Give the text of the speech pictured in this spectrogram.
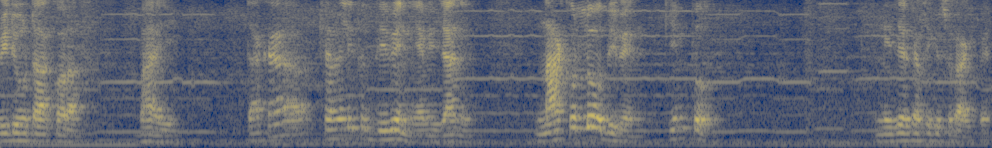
ভিডিওটা করা। ভাই, টাকা ফ্যামিলি তো দিবেনই, আমি জানি। না করলেও দিবেন, কিন্তু নিজের কাছে কিছু রাখবেন।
